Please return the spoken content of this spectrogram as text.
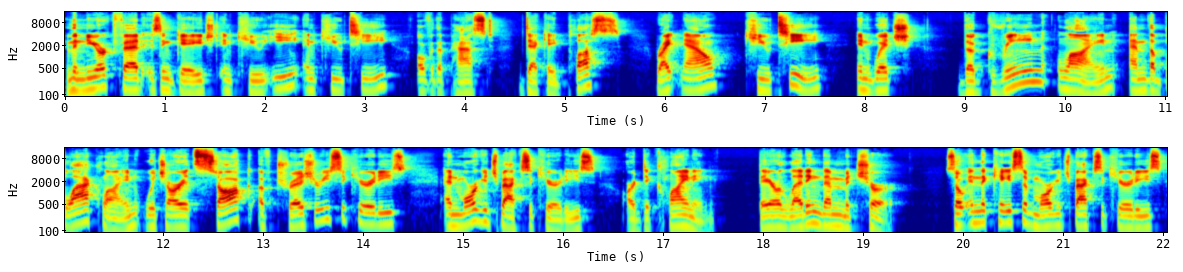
and the New York Fed is engaged in QE and QT over the past decade plus. Right now, QT, in which the green line and the black line, which are its stock of treasury securities and mortgage backed securities, are declining. They are letting them mature. So, in the case of mortgage backed securities,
